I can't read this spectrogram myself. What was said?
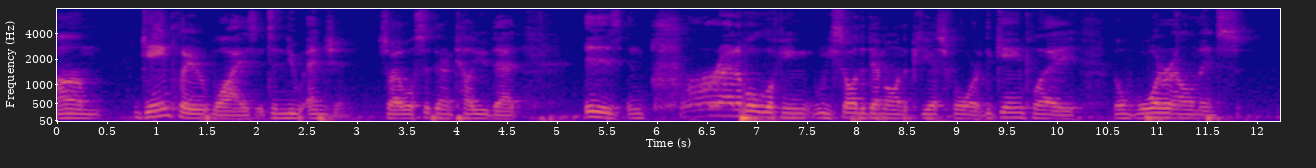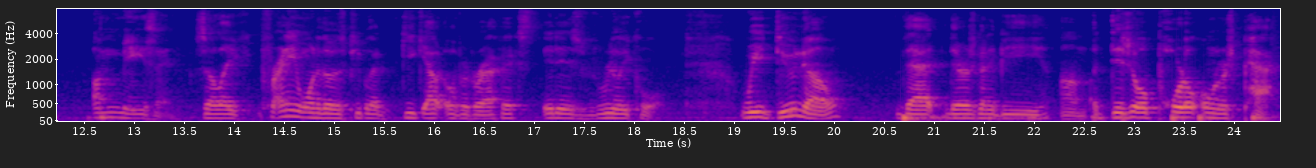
Um, gameplay wise, it's a new engine. So I will sit there and tell you that it is incredible looking. We saw the demo on the PS4. The gameplay, the water elements, amazing. So like for any one of those people that geek out over graphics, it is really cool. We do know that there's going to be um, a digital portal owners pack,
